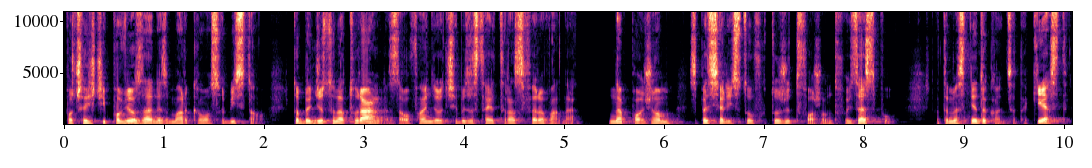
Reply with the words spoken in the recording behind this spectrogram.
po części powiązany z marką osobistą, to będzie to naturalne. Zaufanie do ciebie zostaje transferowane na poziom specjalistów, którzy tworzą twój zespół. Natomiast nie do końca tak jest.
